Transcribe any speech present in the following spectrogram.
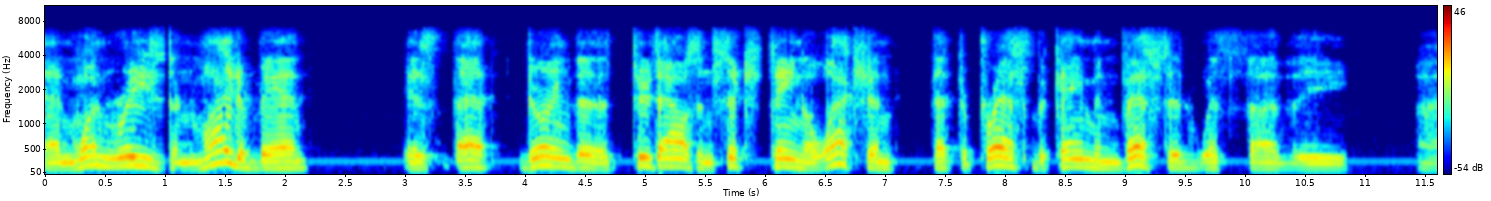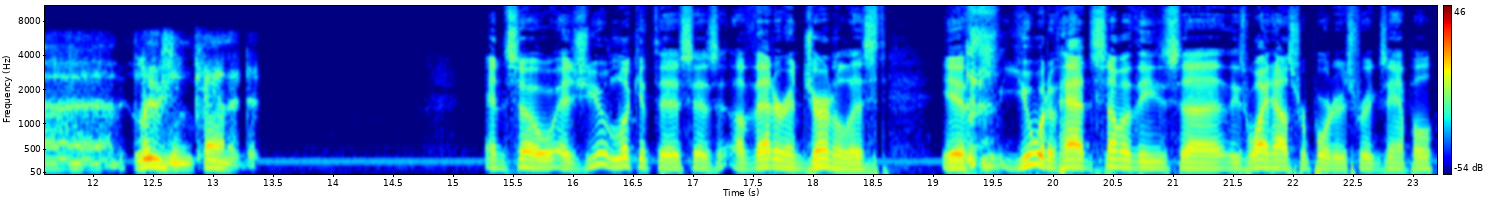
and one reason might have been is that during the 2016 election that the press became invested with uh, the uh, losing candidate. And so, as you look at this as a veteran journalist, if you would have had some of these uh, these White House reporters, for example,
